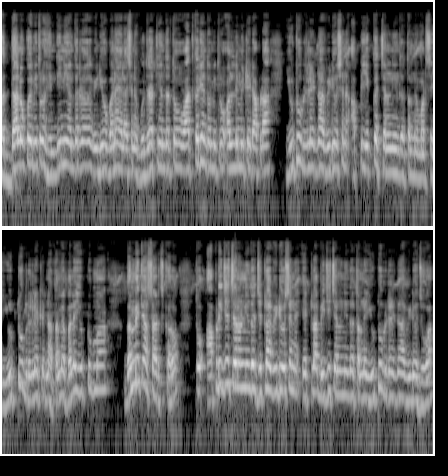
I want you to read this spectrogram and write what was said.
બધા લોકોએ મિત્રો હિન્દીની અંદર વીડિયો બનાવેલા છે ને ગુજરાતની અંદર તો વાત કરીએ તો મિત્રો અનલિમિટેડ આપણા યુટ્યુબ રિલેટેડના વીડિયો છે ને આપણી એક જ ચેનલની અંદર તમને મળશે. યુટ્યુબ રિલેટેડના તમે ભલે યુટ્યુબમાં ગમે ત્યાં સર્ચ કરો, તો આપણી જે ચેનલની અંદર જેટલા વીડિયો છે ને એટલા બીજી ચેનલની અંદર તમને યુટ્યુબ રિલેટેડના વીડિયો જોવા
